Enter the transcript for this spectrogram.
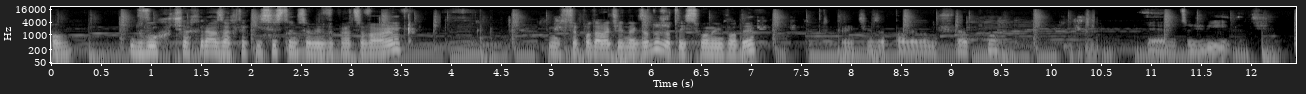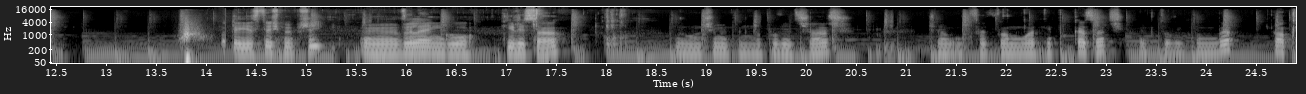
po dwóch, trzech razach taki system sobie wypracowałem. Nie chcę podawać jednak za dużo tej słonej wody. Czekajcie, zapalę wam światło. Wiem, coś widać. Jesteśmy przy y, wylęgu Kirysa. Wyłączymy ten napowietrzacz. Chciałbym tak wam ładnie pokazać, jak to wygląda. Ok,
